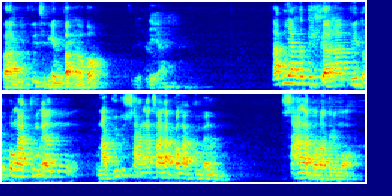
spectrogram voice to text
Paham? Itu jadi bab apa? Iya. Tapi yang ketiga Nabi itu pengagum ilmu. Nabi itu sangat-sangat pengagum ilmu. Sangat orang terima.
